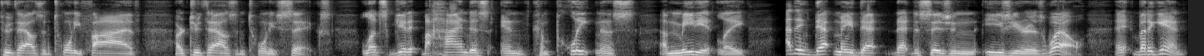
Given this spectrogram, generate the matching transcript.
2025 or 2026 let's get it behind us in completeness immediately. I think that made that that decision easier as well. Eh, but again,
